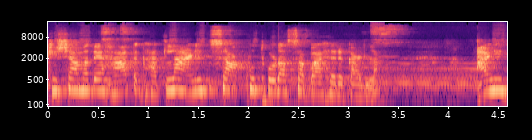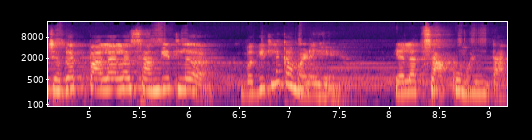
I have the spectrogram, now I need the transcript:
खिशामध्ये हात घातला आणि चाकू थोडासा बाहेर काढला. आणि जगतपालाला सांगितलं बघितलं का म्हणे हे? याला चाकू म्हणतात.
